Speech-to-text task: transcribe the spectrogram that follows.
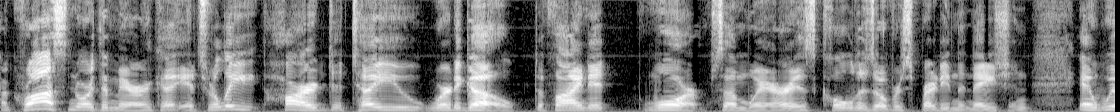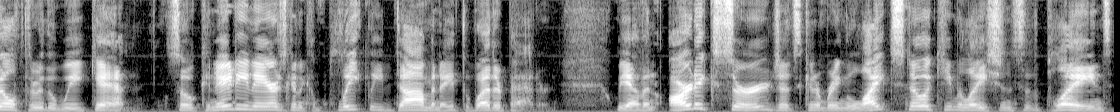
across North America, it's really hard to tell you where to go to find it warm somewhere as cold is overspreading the nation and will through the weekend. So Canadian air is going to completely dominate the weather pattern. We have an Arctic surge that's going to bring light snow accumulations to the plains,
